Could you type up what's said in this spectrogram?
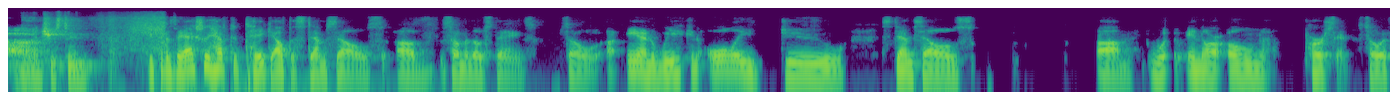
Oh, interesting. Because they actually have to take out the stem cells of some of those things. So, uh, and we can only do stem cells um, in our own person. So, if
